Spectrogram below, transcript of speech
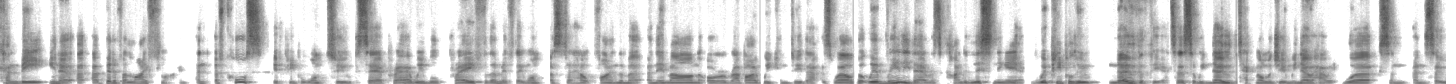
can be, you know, a, a, bit of a lifeline. And of course, if people want to say a prayer, we will pray for them. If they want us to help find them a, an imam or a rabbi, we can do that as well. But we're really there as kind of listening ear. We're people who know the theatre, so we know the technology and we know how it works, and, and so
